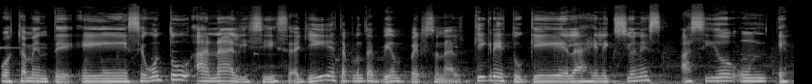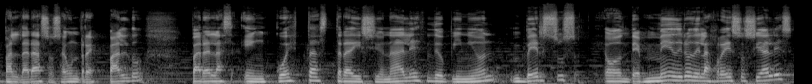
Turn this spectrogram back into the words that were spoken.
Justamente, eh, según tu análisis, aquí esta pregunta es bien personal. ¿Qué crees tú? ¿Que las elecciones ha sido un espaldarazo, o sea, un respaldo para las encuestas tradicionales de opinión versus o desmedro de las redes sociales,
